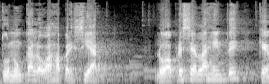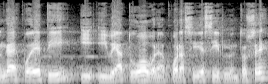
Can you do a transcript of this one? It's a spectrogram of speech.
tú nunca lo vas a apreciar. Lo va a apreciar la gente que venga después de ti y, y vea tu obra, por así decirlo. Entonces,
